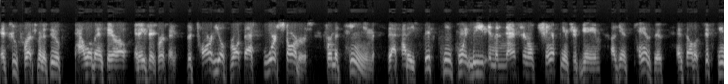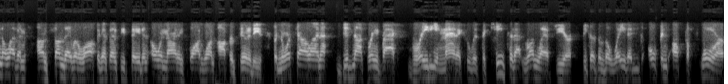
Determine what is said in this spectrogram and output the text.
and two freshmen at Duke, Paolo Banchero and AJ Griffin. The Tar Heels brought back four starters from a team that had a 15 point lead in the national championship game against Kansas and fell to 16-11 on Sunday with a loss against NC State and 0-9 in quad one opportunities. But North Carolina did not bring back Brady Manek, who was the key to that run last year because of the way that he's opened up the floor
